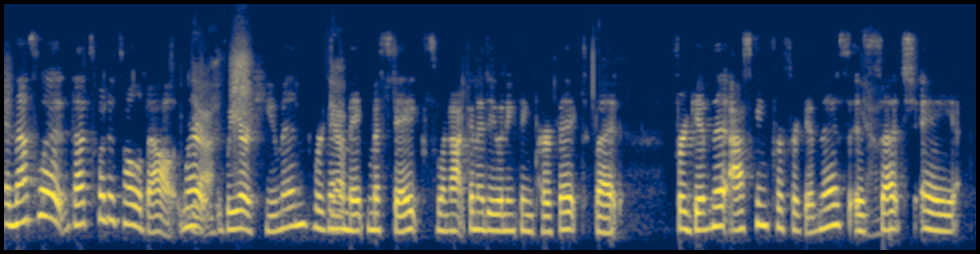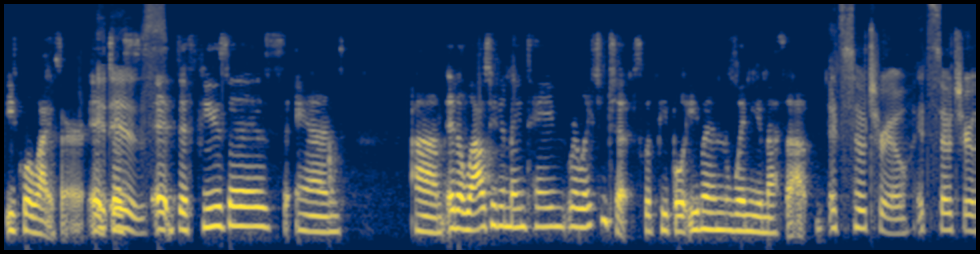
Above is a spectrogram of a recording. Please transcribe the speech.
And that's what, that's what it's all about. We're, yeah. We are human. We're going to yep. make mistakes. We're not going to do anything perfect, but forgiveness asking for forgiveness is yeah. such a equalizer it, it just is. it diffuses and um, it allows you to maintain relationships with people even when you mess up. It's so true. It's so true.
